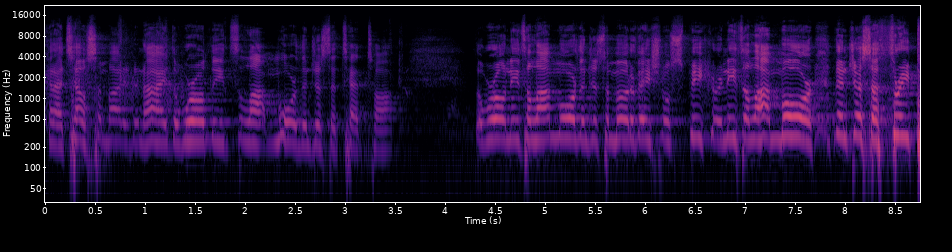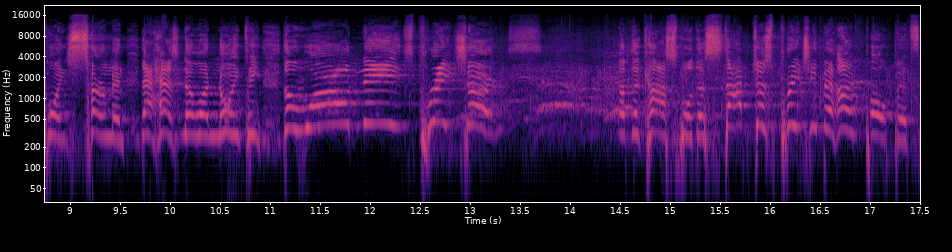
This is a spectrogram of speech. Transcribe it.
Can I tell somebody tonight the world needs a lot more than just a TED talk? The world needs a lot more than just a motivational speaker. It needs a lot more than just a three point sermon that has no anointing. The world needs preachers of the gospel to stop just preaching behind pulpits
